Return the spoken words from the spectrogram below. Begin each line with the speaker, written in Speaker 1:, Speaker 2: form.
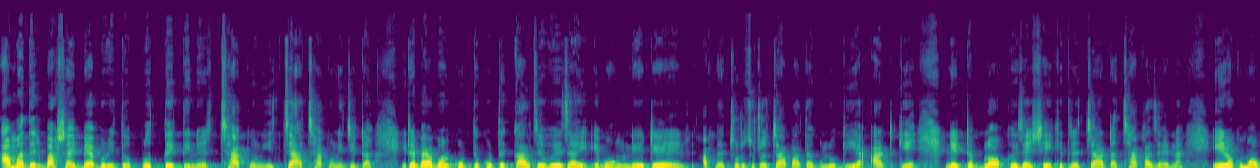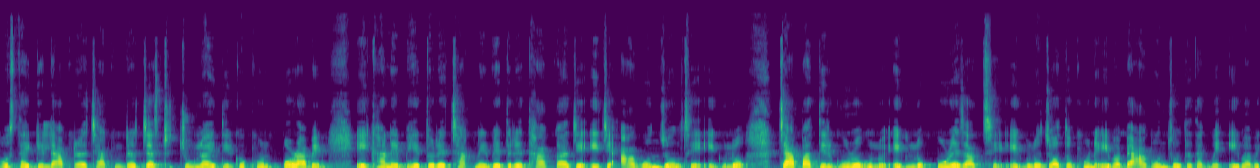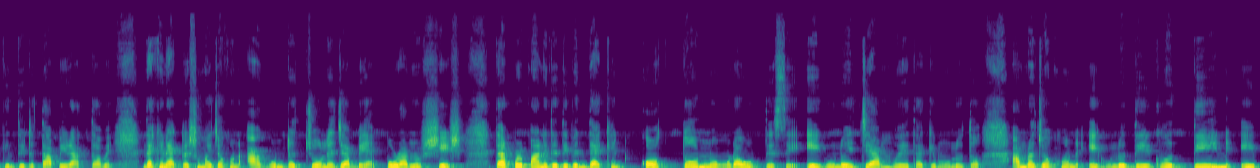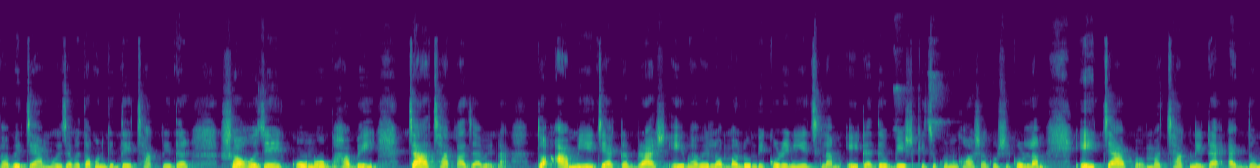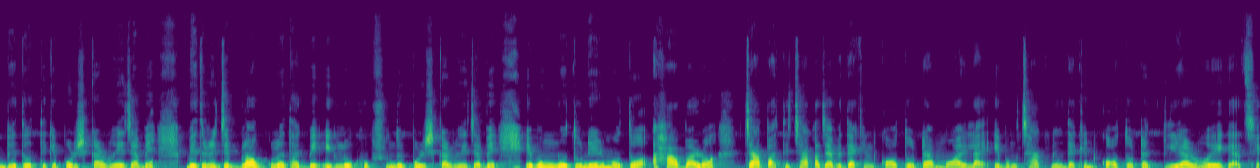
Speaker 1: আমাদের বাসায় ব্যবহৃত প্রত্যেক দিনের ছাঁকুনি, চা ছাঁকুনি যেটা, এটা ব্যবহার করতে করতে কালচে হয়ে যায় এবং নেটে আপনার ছোট ছোট চা পাতাগুলো গিয়ে আটকে নেটটা ব্লক হয়ে যায়, সেই ক্ষেত্রে চাটা ছাকা যায় না। এরকম অবস্থায় গেলে আপনারা ছাঁকনিটা জাস্ট চুলায় দীর্ঘক্ষণ পোড়াবেন। এখানে ভেতরে, ছাঁকনির ভেতরে থাকা যে এই যে আগুন জ্বলছে, এগুলো চাপাতির গুঁড়োগুলো, এগুলো পুড়ে যাচ্ছে। এগুলো যতক্ষণ এভাবে আগুন জ্বলতে থাকবে এইভাবে কিন্তু এটা তাপে রাখতে হবে। দেখেন একটা সময় যখন আগুনটা চলে যাবে পোড়ানো শেষ তারপর পানিতে দিবেন, দেখেন কত নোংরা উঠতেছে। এগুলোই জ্যাম হয়ে থাকে মূলত। আমরা যখন এগুলো দীর্ঘদিন এইভাবে জ্যাম হয়ে যাবে, তখন কিন্তু এই ছাঁকনিদার সহজেই কোনোভাবেই চা ছাকা যাবে না। তো আমি এই যে একটা ব্রাশ এইভাবে লম্বালম্বি করে নিয়েছিলাম এইটাতেও বেশ কিছুক্ষণ ঘষাঘষি করলাম। এই চা ছাঁকনিটা একদম ভেতর থেকে পরিষ্কার হয়ে যাবে। ভেতরে যে ব্লকগুলো থাকবে এগুলো খুব সুন্দর পরিষ্কার হয়ে যাবে এবং নতুনের মতো আবারও চাপাতি ছাকা যাবে। দেখেন কতটা ময়লা এবং ছাঁকনিও দেখেন কতটা ক্লিয়ার হয়ে গেছে।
